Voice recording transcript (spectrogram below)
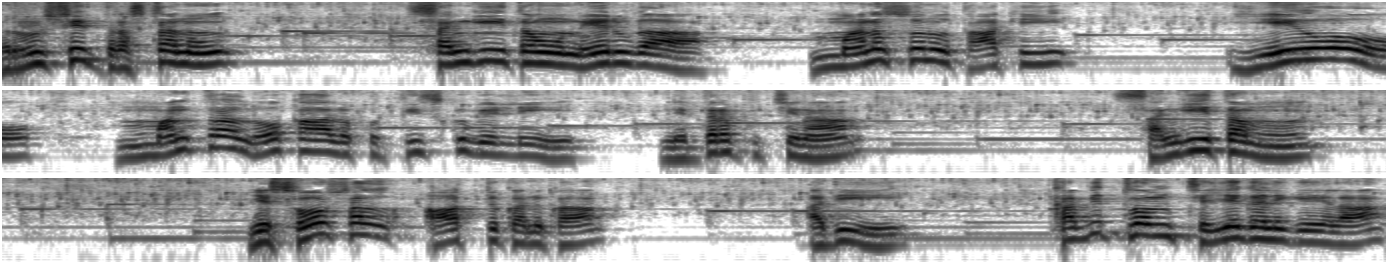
ఋషి ద్రష్టను సంగీతం నేరుగా మనసును తాకి ఏవో మంత్రలోకాలకు తీసుకువెళ్ళి నిద్రపుచ్చిన సంగీతం ఏ సోషల్ ఆర్ట్ కనుక అది కవిత్వం చేయగలిగేలా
